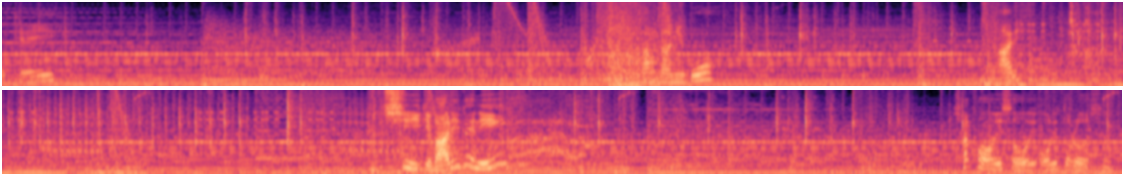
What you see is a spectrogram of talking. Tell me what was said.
오케이. 정상단이고. 아니 잠깐 미친 이게 말이 되니? 샷건 어딨어? 어디, 어디 떨어졌어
